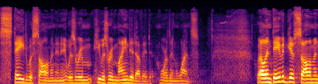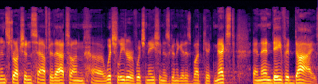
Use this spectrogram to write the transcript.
stayed with Solomon, and it was rem- he was reminded of it more than once. Well, and David gives Solomon instructions after that on uh, which leader of which nation is going to get his butt kicked next, and then David dies.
